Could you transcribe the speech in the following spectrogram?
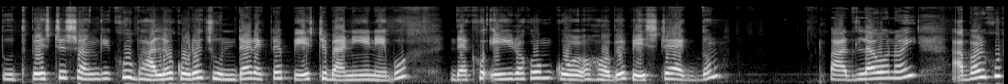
টুথপেস্টের সঙ্গে খুব ভালো করে চুনটার একটা পেস্ট বানিয়ে নেব। দেখো এই রকম হবে পেস্টটা একদম। পাতলাও নয়, আবার খুব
